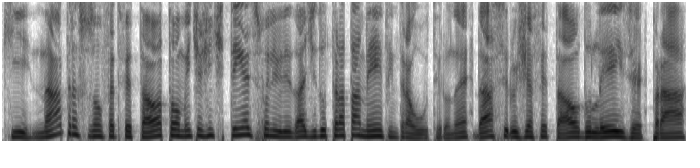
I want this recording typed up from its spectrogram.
que na transfusão feto-fetal, atualmente a gente tem a disponibilidade do tratamento intraútero, né? Da cirurgia fetal, do laser para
